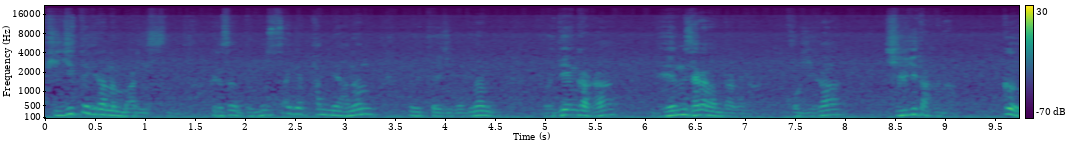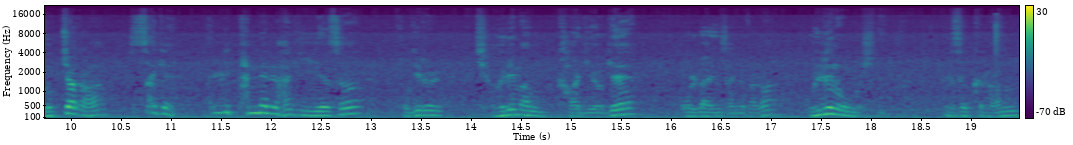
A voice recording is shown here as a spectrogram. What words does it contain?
비지떡이라는 말이 있습니다. 그래서 너무 싸게 판매하는 그 돼지고기는 어디엔가가 냄새가 난다거나 고기가 질기다거나 그 업자가 싸게 빨리 판매를 하기 위해서 고기를 저렴한 가격에 온라인상에다가 올려놓은 것입니다. 그래서 그러한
